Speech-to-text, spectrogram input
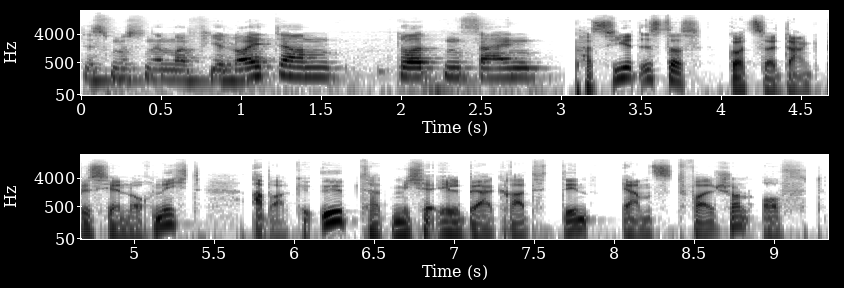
Das müssen immer vier Leute am dort sein. Passiert ist das Gott sei Dank bisher noch nicht, aber geübt hat Michael Bergrath den Ernstfall schon oft.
